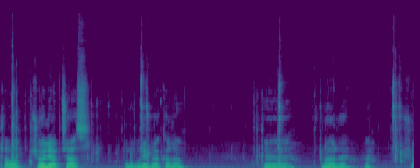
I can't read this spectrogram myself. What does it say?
Tamam. Şöyle yapacağız. Bunu buraya bırakalım. Ee, nerede? Heh, şu.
